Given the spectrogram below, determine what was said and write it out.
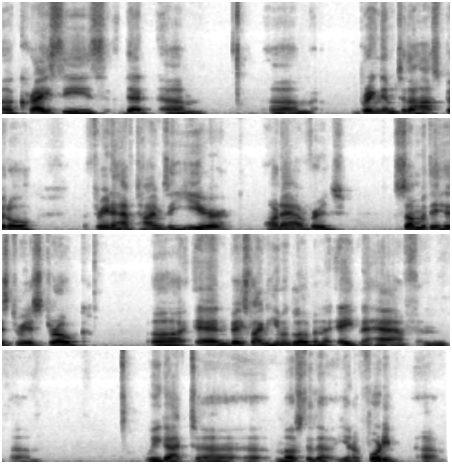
uh, crises that um, um, bring them to the hospital three and a half times a year on average, some with a history of stroke, uh, and baseline hemoglobin at eight and a half. And um, we got uh, uh most of the, you know, 40, um,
